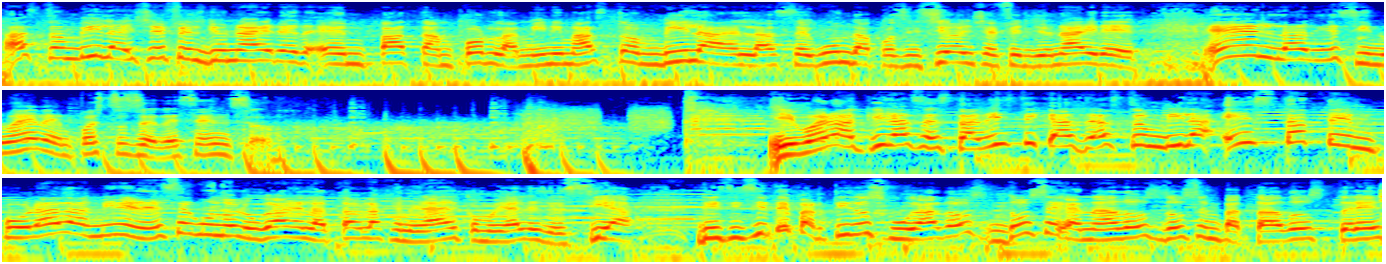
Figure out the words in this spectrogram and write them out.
Aston Villa y Sheffield United empatan por la mínima. Aston Villa en la segunda posición, Sheffield United en la 19 en puestos de descenso. Y bueno, aquí las estadísticas de Aston Villa esta temporada, miren, en segundo lugar en la tabla general, como ya les decía, 17 partidos jugados, 12 ganados, 2 empatados, 3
